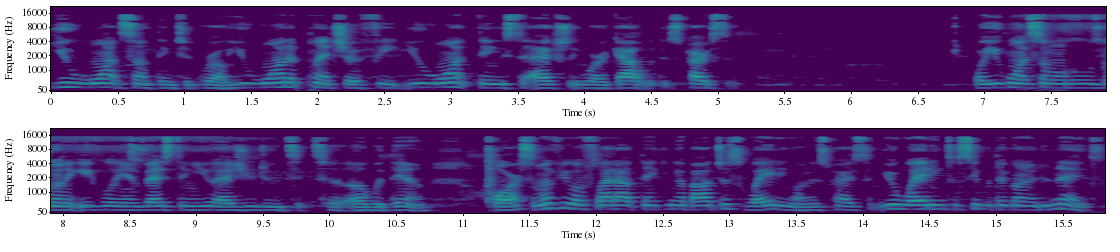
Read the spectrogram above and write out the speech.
You want something to grow. You want to plant your feet. You want things to actually work out with this person. Or you want someone who's going to equally invest in you as you do to, to uh, with them. Or some of you are flat out thinking about just waiting on this person. You're waiting to see what they're going to do next.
